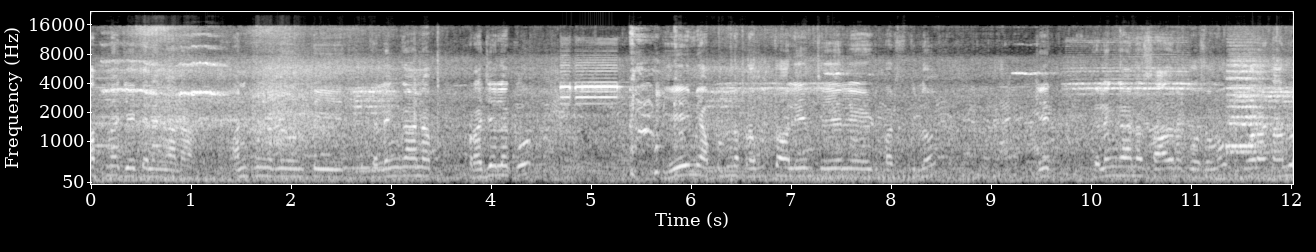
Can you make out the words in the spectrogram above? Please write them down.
ఆత్మ జై తెలంగాణ అనుకున్నటువంటి తెలంగాణ ప్రజలకు ఏమి అప్పుడున్న ప్రభుత్వాలు ఏం చేయలేని పరిస్థితిలో ఏ తెలంగాణ సాధన కోసము పోరాటాలు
